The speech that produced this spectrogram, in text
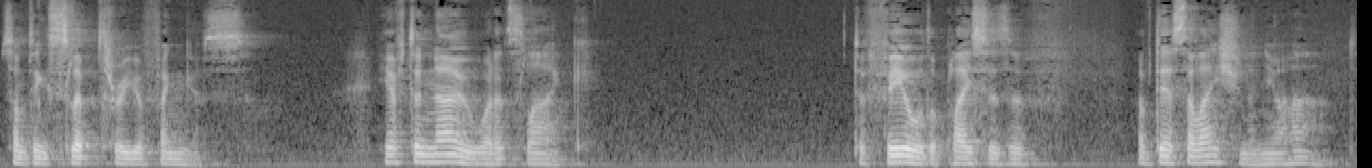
something slip through your fingers. You have to know what it's like to feel the places of, of desolation in your heart.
